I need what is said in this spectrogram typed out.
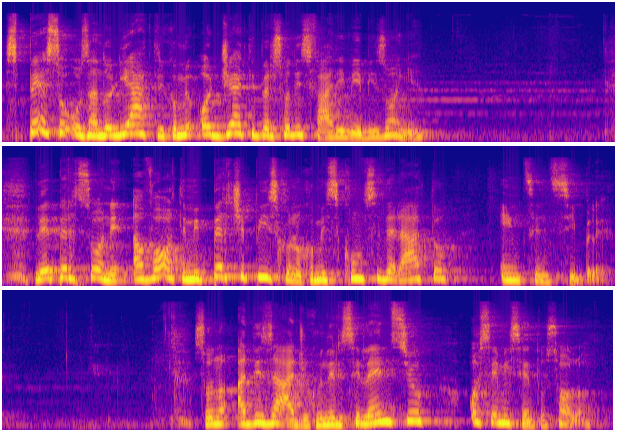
spesso usando gli altri come oggetti per soddisfare i miei bisogni. Le persone a volte mi percepiscono come sconsiderato e insensibile. Sono a disagio con il silenzio o se mi sento solo.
